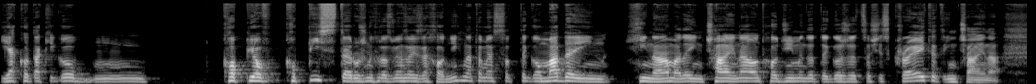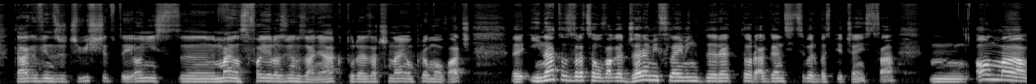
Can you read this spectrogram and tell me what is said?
jako takiego mm, kopio, kopiste różnych rozwiązań zachodnich, natomiast od tego Made in China, Made in China odchodzimy do tego, że coś jest created in China, tak, więc rzeczywiście tutaj oni mają swoje rozwiązania, które zaczynają promować i na to zwraca uwagę Jeremy Fleming, dyrektor Agencji Cyberbezpieczeństwa. Mm, on ma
